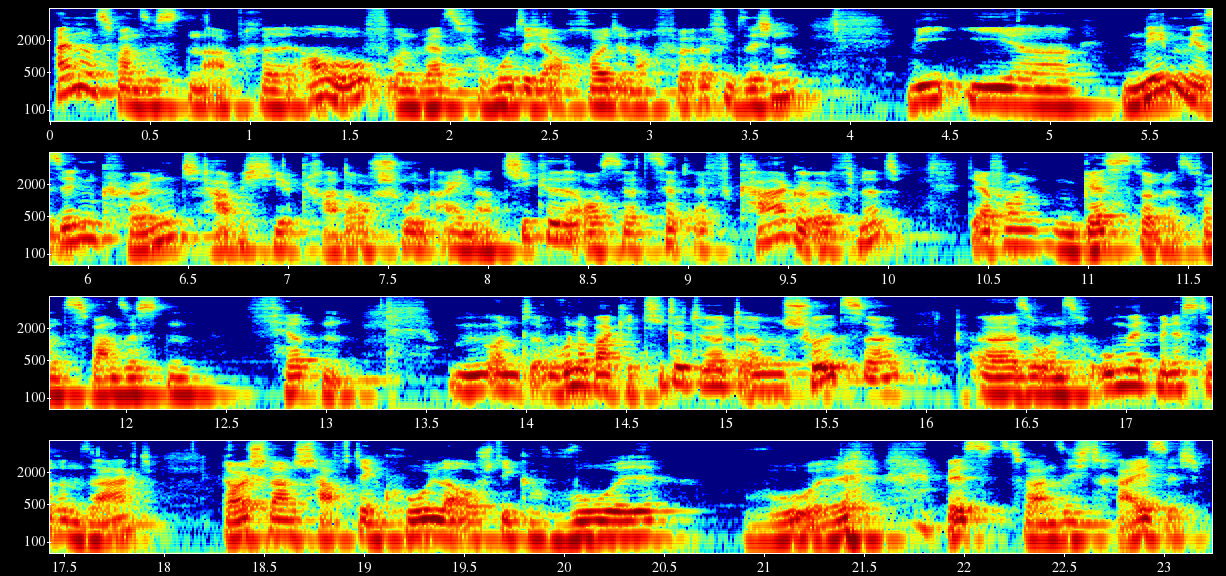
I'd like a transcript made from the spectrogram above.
21. April auf und werde es vermutlich auch heute noch veröffentlichen. Wie ihr neben mir sehen könnt, habe ich hier gerade auch schon einen Artikel aus der ZFK geöffnet, der von gestern ist, vom 20.04. Und wunderbar getitelt wird, ähm, Schulze, also unsere Umweltministerin, sagt, Deutschland schafft den Kohleausstieg wohl, wohl bis 2030.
